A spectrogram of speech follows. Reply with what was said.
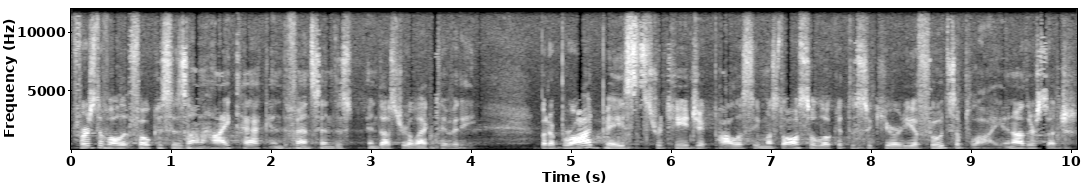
First of all, it focuses on high-tech and defense indus industrial activity. But a broad-based strategic policy must also look at the security of food supply and other such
